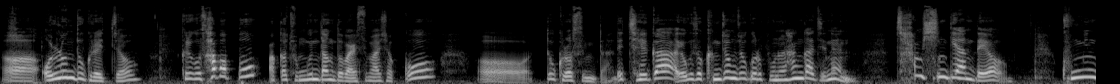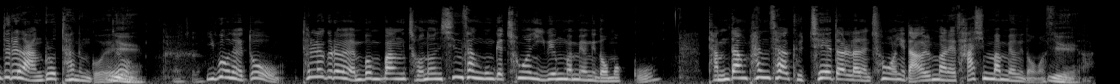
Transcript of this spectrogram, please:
어, 언론도 그랬죠. 그리고 사법부 아까 종군당도 말씀하셨고 어, 또 그렇습니다. 근데 제가 여기서 긍정적으로 보는 한 가지는 참 신기한데요. 국민들은 안 그렇다는 거예요. 예. 맞아요. 이번에도 텔레그램 엠번방 전원 신상 공개 청원이 200만 명이 넘었고 담당 판사 교체해달라는 청원이 나흘 만에 40만 명이 넘었습니다.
